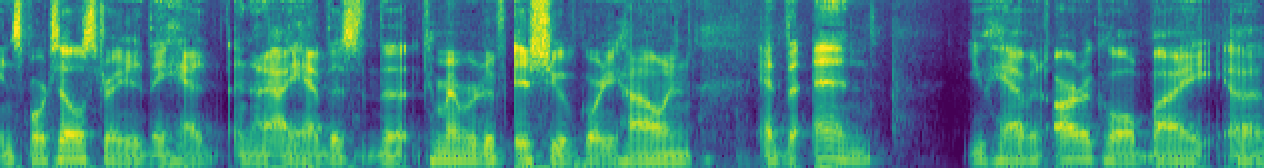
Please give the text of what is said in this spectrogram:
in Sports Illustrated, they had, and I, I have this the commemorative issue of Gordie Howe, and at the end. You have an article by, uh,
